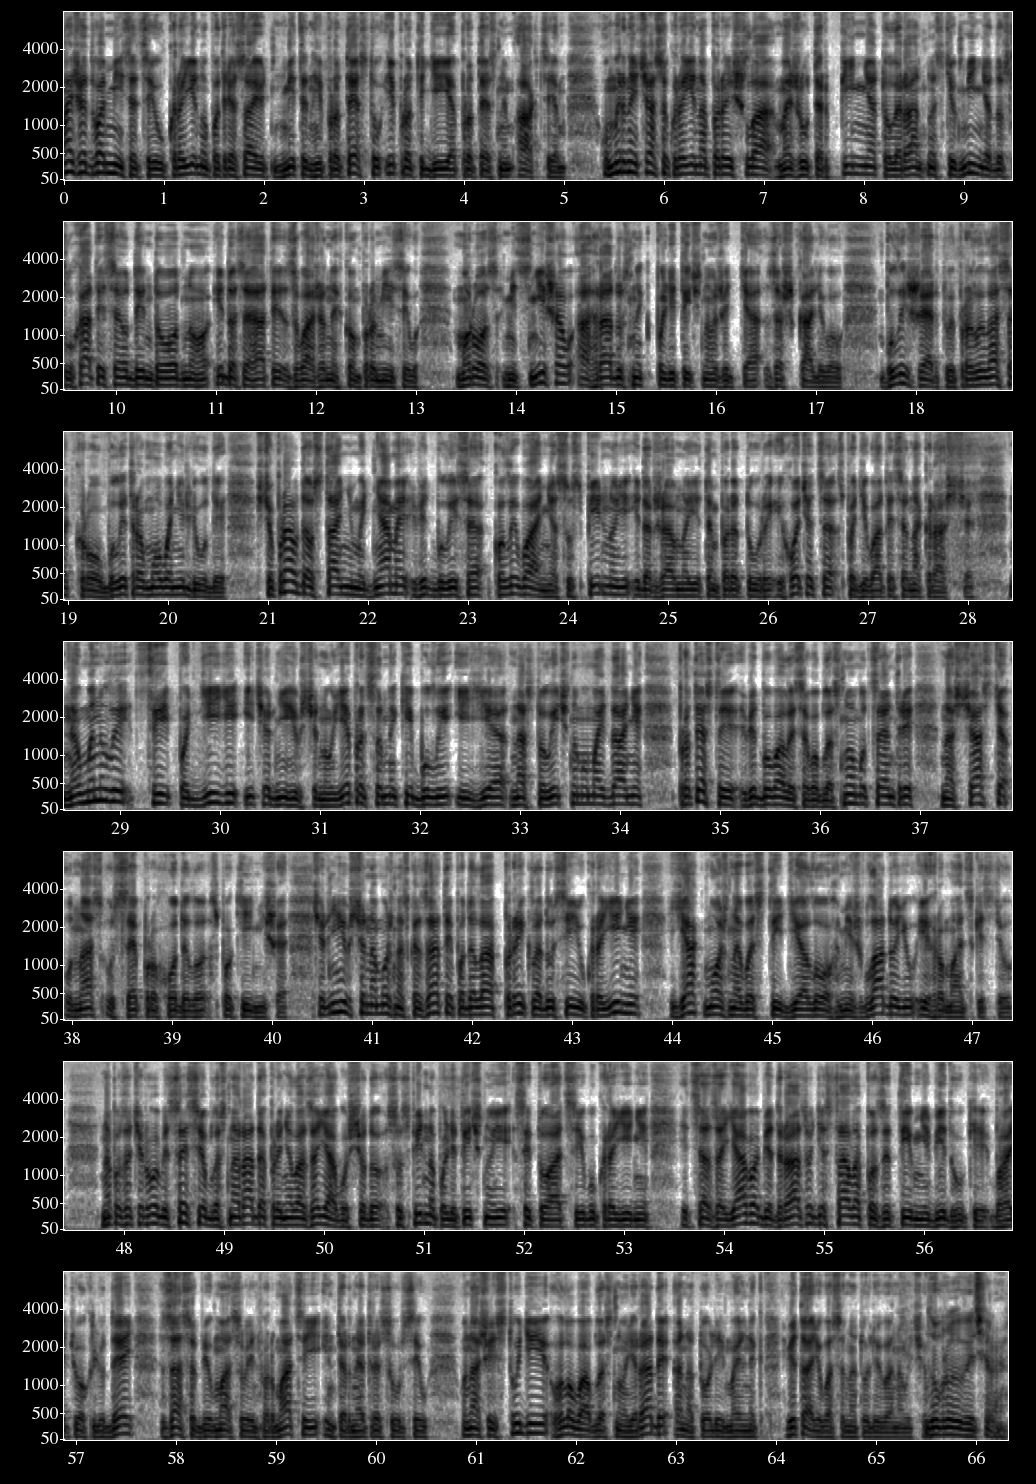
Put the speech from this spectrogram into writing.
Майже два місяці Україну потрясають мітинги протесту і протидія протестним акціям. У мирний час Україна перейшла межу терпіння, толерантності, вміння дослухатися один до одного і досягати зважених компромісів. Мороз міцнішав, а градусник політичного життя зашкалював. Були жертви, пролилася кров, були травмовані люди. Щоправда, останніми днями відбулися коливання суспільної і державної температури, і хочеться сподіватися на краще. Не вминули ці події і Чернігівщину. Є представники були і є на столичному майдані. Протести відбувалися в обласному центрі. На щастя, у нас усе проходило спокійніше. Чернігівщина, можна сказати, подала приклад усій Україні, як можна вести діалог між владою і громадськістю. На позачерговій сесії обласна рада прийняла заяву щодо суспільно-політичної ситуації в Україні, і ця заява відразу дістала позитивні відгуки багатьох людей, засобів масової інформації, інтернет-ресурсів. У нашій студії голова обласної ради Анатолій Мельник. Вітаю вас, Анатолій Івановичу. Доброго вечора.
